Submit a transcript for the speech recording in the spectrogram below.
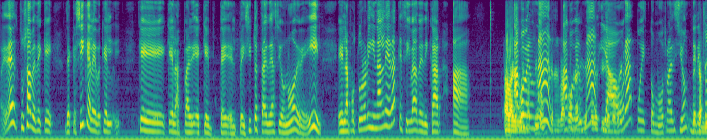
eh, tú sabes, de que, de que sí, que, le, que, que, que, la, que el plebiscito está de sí o no debe ir. Eh, la postura original era que se iba a dedicar a, a, gobernar, a, gobernar y ahora pues tomó otra decisión. Derecho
